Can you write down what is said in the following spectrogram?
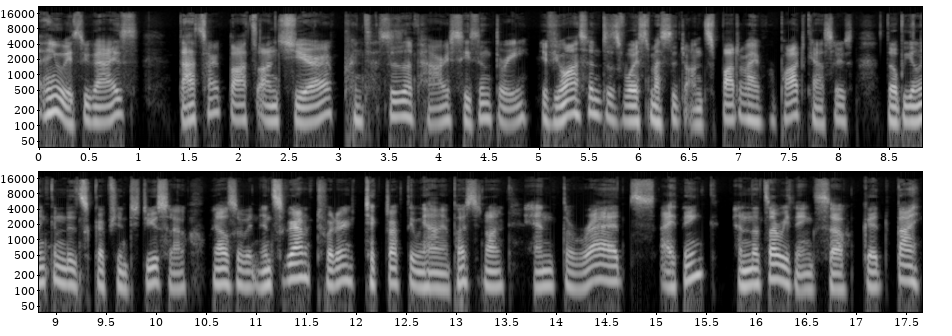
Anyways, you guys, that's our thoughts on She-Ra, Princesses of Power Season 3. If you want to send us a voice message on Spotify for podcasters, there'll be a link in the description to do so. We also have an Instagram, Twitter, TikTok that we haven't posted on, and threads, I think. And that's everything. So goodbye.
